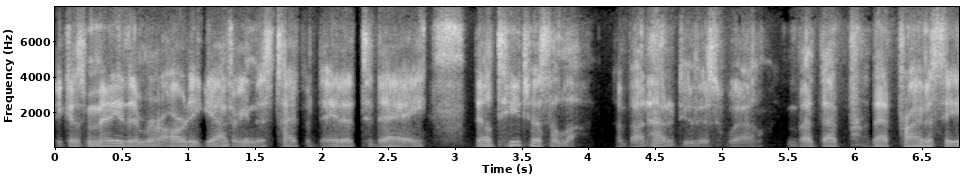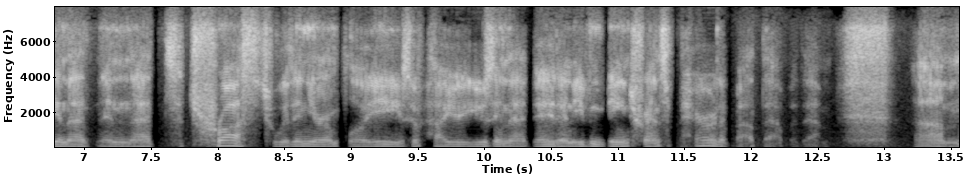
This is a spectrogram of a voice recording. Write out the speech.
because many of them are already gathering this type of data today. They'll teach us a lot about how to do this well. But that that privacy and that and that trust within your employees of how you're using that data and even being transparent about that with them um,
